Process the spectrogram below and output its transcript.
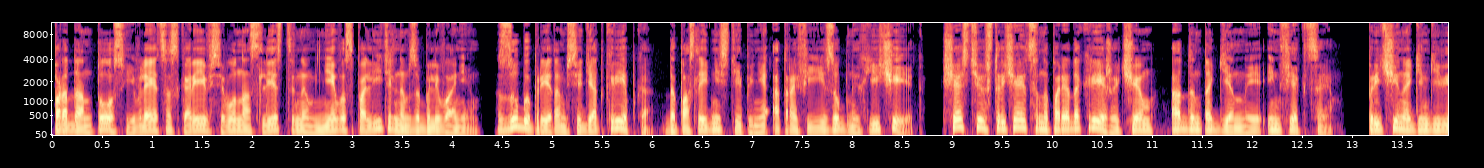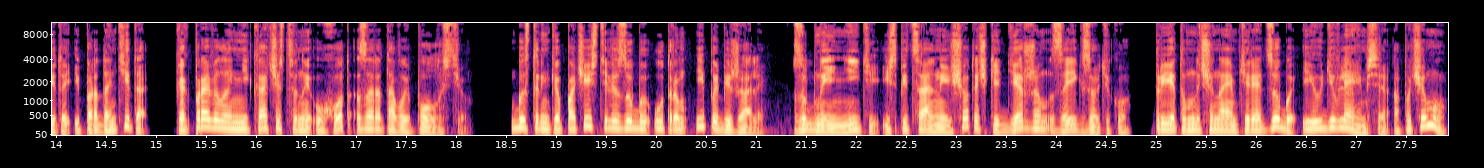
Пародонтоз является, скорее всего, наследственным невоспалительным заболеванием. Зубы при этом сидят крепко, до последней степени атрофии зубных ячеек. К счастью, встречаются на порядок реже, чем адентогенные инфекции. Причина гингивита и пародонтита, как правило, некачественный уход за ротовой полостью. Быстренько почистили зубы утром и побежали. Зубные нити и специальные щеточки держим за экзотику. При этом начинаем терять зубы и удивляемся, а почему?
